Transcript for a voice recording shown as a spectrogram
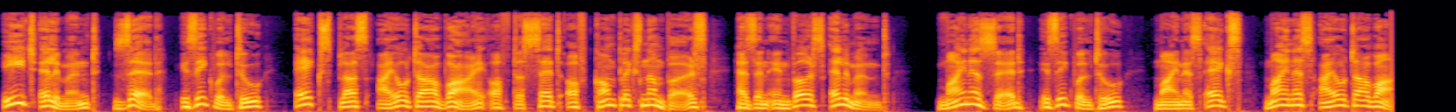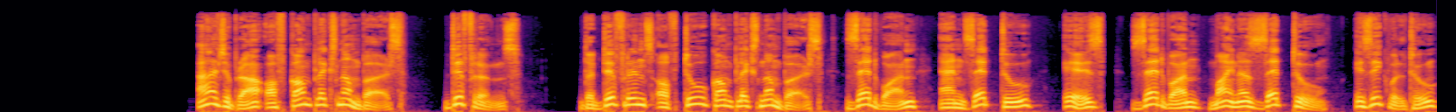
Each element z is equal to x plus iota y of the set of complex numbers has an inverse element. Minus z is equal to minus x minus iota y. Algebra of complex numbers. Difference. The difference of two complex numbers z1 and z2 is z1 minus z2 is equal to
